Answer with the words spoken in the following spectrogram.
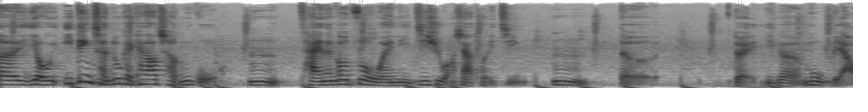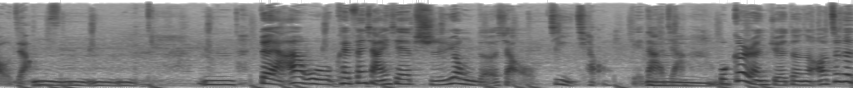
呃有一定程度可以看到成果嗯，才能够作为你继续往下推进嗯的对一个目标这样子。嗯嗯嗯嗯嗯，对啊啊，我可以分享一些实用的小技巧给大家。嗯我个人觉得呢，哦，这个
